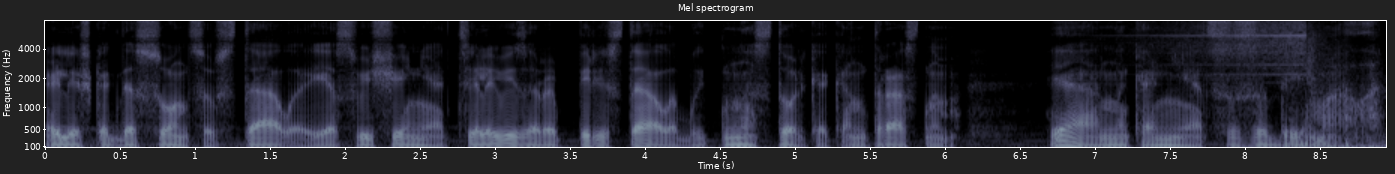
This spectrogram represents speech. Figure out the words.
И лишь когда солнце встало и освещение от телевизора перестало быть настолько контрастным, я, наконец, задремала.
